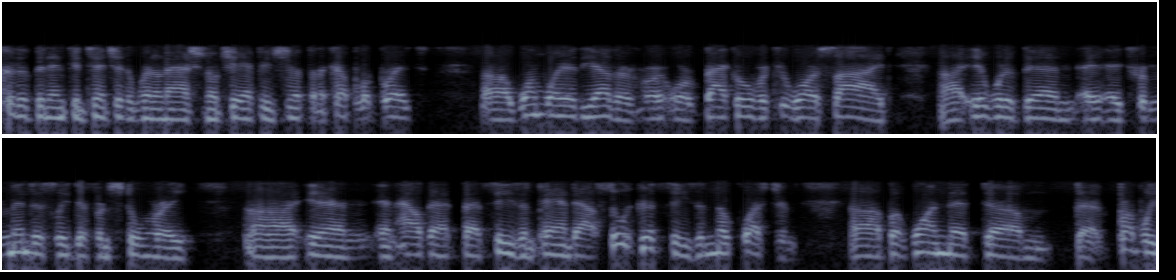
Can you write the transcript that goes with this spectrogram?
could have been in contention to win a national championship and a couple of breaks uh, one way or the other, or, or back over to our side, uh, it would have been a, a tremendously different story uh, in in how that that season panned out. Still a good season, no question, uh, but one that um, that probably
